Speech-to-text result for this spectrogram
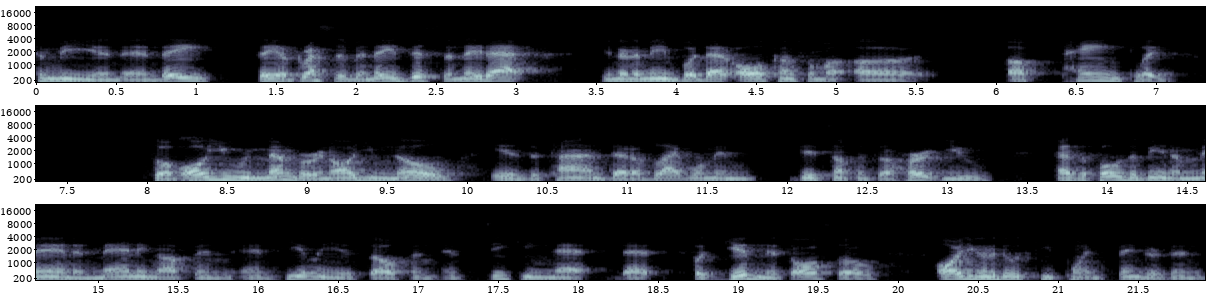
to me and, and they they aggressive and they this and they that. You know what I mean? But that all comes from a, a, a pain place. So if all you remember and all you know is the times that a black woman did something to hurt you, as opposed to being a man and manning up and, and healing yourself and, and seeking that that forgiveness also, all you're gonna do is keep pointing fingers and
